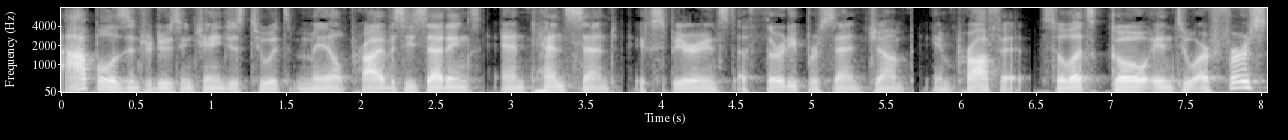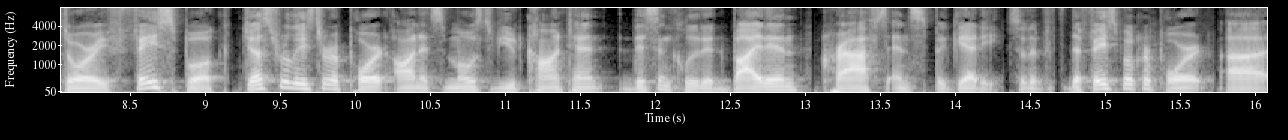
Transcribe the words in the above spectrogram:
Apple is introducing changes to its mail privacy settings and Tencent experienced a 30% jump in profit. So let's go into our first story. Facebook just released a report on its most viewed content. This included Biden, crafts, and spaghetti. So the, the Facebook report uh,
